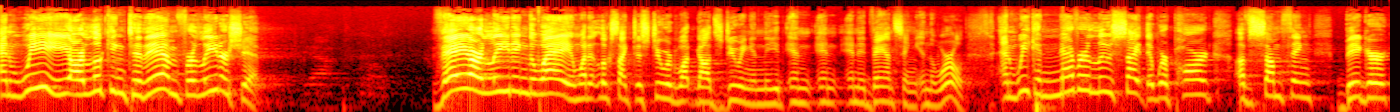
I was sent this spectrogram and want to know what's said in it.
And we are looking to them for leadership. They are leading the way in what it looks like to steward what God's doing in, the, in, in, in, advancing in the world. And we can never lose sight that we're part of something bigger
